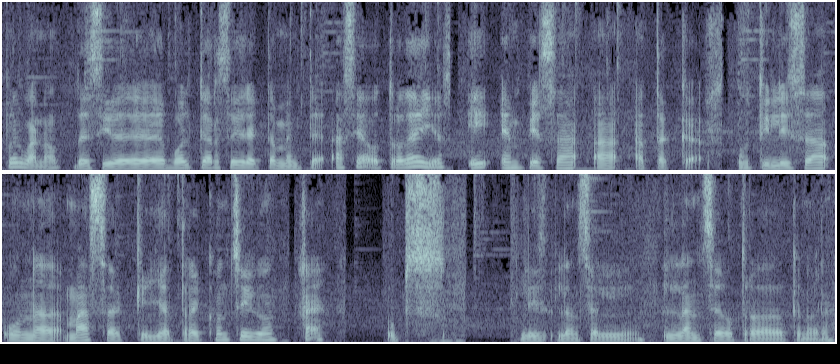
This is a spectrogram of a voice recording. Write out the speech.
pues bueno, decide voltearse directamente hacia otro de ellos y empieza a atacar. Utiliza una masa que ya trae consigo. Ups. Lancé, el- otro dado que no era.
